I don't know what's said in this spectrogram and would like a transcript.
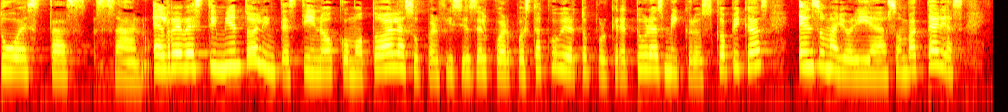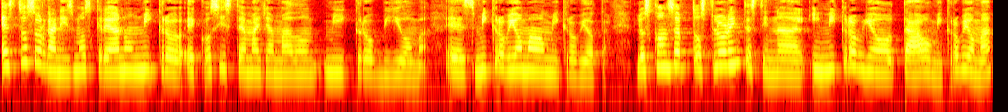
tú estás sano. El revestimiento del intestino, como todas las superficies del cuerpo, está cubierto por criaturas microscópicas, en su mayoría son bacterias. Estos organismos crean un microecosistema llamado microbioma. Es microbioma o microbiota. Los conceptos flora intestinal y microbiota o microbioma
